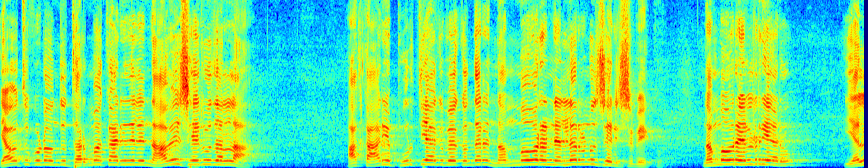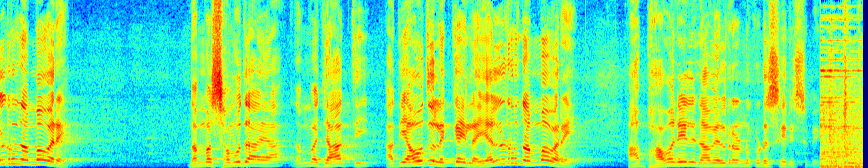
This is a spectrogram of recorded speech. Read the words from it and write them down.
ಯಾವತ್ತೂ ಕೂಡ ಒಂದು ಧರ್ಮ ಕಾರ್ಯದಲ್ಲಿ ನಾವೇ ಸೇರುವುದಲ್ಲ. ಆ ಕಾರ್ಯ ಪೂರ್ತಿಯಾಗಬೇಕೆಂದರೆ ನಮ್ಮವರನ್ನೆಲ್ಲರನ್ನೂ ಸೇರಿಸಬೇಕು. ನಮ್ಮವರೆಲ್ಲರೂ ಯಾರು? ಎಲ್ಲರೂ ನಮ್ಮವರೇ. ನಮ್ಮ ಸಮುದಾಯ, ನಮ್ಮ ಜಾತಿ ಅದು ಯಾವುದೂ ಲೆಕ್ಕ ಇಲ್ಲ. ಎಲ್ಲರೂ ನಮ್ಮವರೇ. ಆ ಭಾವನೆಯಲ್ಲಿ ನಾವೆಲ್ಲರನ್ನು ಕೂಡ ಸೇರಿಸಬೇಕು.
